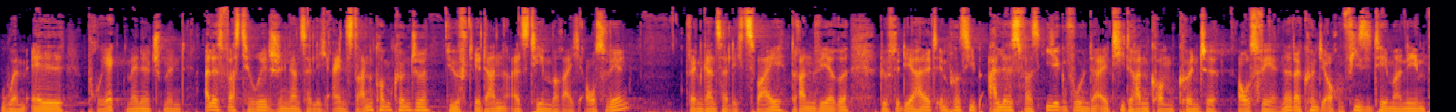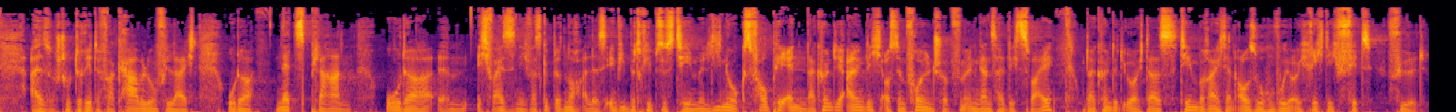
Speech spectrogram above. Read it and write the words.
UML, Projektmanagement, alles, was theoretisch in ganzheitlich 1 drankommen könnte, dürft ihr dann als Themenbereich auswählen wenn ganzheitlich zwei dran wäre, dürftet ihr halt im Prinzip alles, was irgendwo in der IT drankommen könnte, auswählen. Ne? Da könnt ihr auch ein Fisi-Thema nehmen, also strukturierte Verkabelung vielleicht oder Netzplan oder ähm, ich weiß es nicht, was gibt es noch alles? Irgendwie Betriebssysteme, Linux, VPN. Da könnt ihr eigentlich aus dem Vollen schöpfen in ganzheitlich zwei und da könntet ihr euch das Themenbereich dann aussuchen, wo ihr euch richtig fit fühlt.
